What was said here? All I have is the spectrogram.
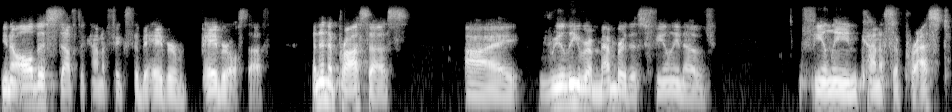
you know, all this stuff to kind of fix the behavior, behavioral stuff. And in the process, I really remember this feeling of feeling kind of suppressed.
